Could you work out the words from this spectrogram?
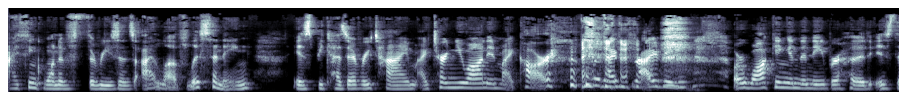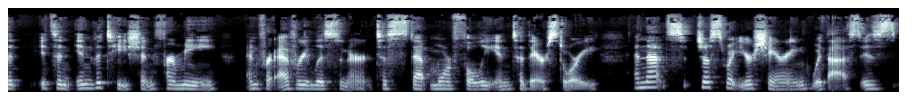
I think one of the reasons I love listening is because every time I turn you on in my car when I'm driving or walking in the neighborhood is that it's an invitation for me and for every listener to step more fully into their story. And that's just what you're sharing with us is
